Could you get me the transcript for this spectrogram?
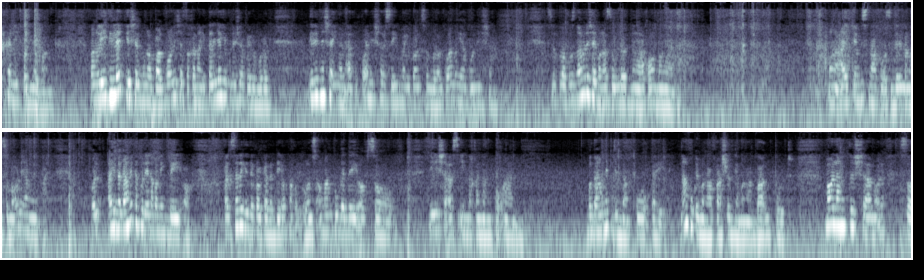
Kanitod na bag. Pang ladylike siya mga bag, mo siya sa kanang Italia gyud siya pero murag dili na siya ingon ako ano siya say my bag sa murag kuan nga ni siya. So tapos naman siya mga sulod na ako mga mga items na ako so dili lang sa mao well, ay nagamit ako din ako ng day off. Pag sa gid ko kada day off ako once a month ko day off so dili siya as in na kanang kuan magamit din ako kay nako kay mga fashion nga mga bag pod. Mao lang to siya, mao. So,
